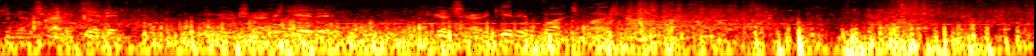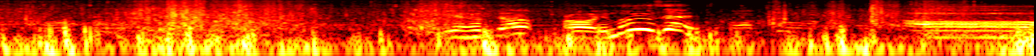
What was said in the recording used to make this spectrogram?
He gonna try to get it. He gonna try to get it. He gonna try to get it. Watch, watch, watch. Get hooked up? Oh, he lose it. Oh,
